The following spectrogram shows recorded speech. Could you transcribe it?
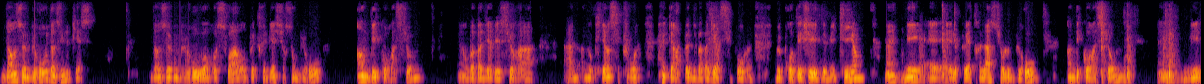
dans un bureau, dans une pièce. Dans un bureau où on reçoit, on peut très bien sur son bureau, en décoration. On va pas dire bien sûr à, nos clients, c'est pour un thérapeute ne va pas dire c'est pour me, protéger de mes clients, hein, mais elle, peut être là sur le bureau en décoration, hein, mais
